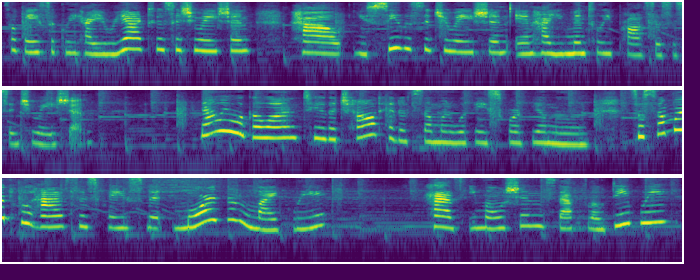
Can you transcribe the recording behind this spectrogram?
So basically, how you react to a situation, how you see the situation, and how you mentally process a situation. Now we will go on to the childhood of someone with a Scorpio moon. So, someone who has this placement more than likely has emotions that flow deeply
